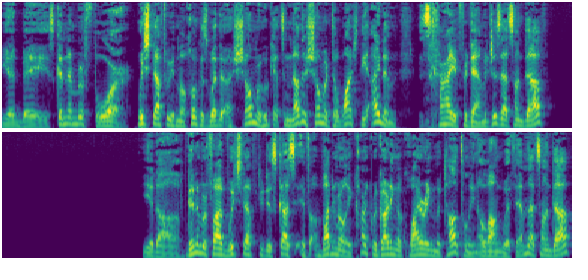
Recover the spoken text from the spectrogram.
Yud Beis. Good number four. Which daf do we have machok is whether a shomer who gets another shomer to watch the item is high for damages, that's on daf. Yadav. Good number five. Which daf do you discuss if avadim kark regarding acquiring metaltalin along with them, that's on daf.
